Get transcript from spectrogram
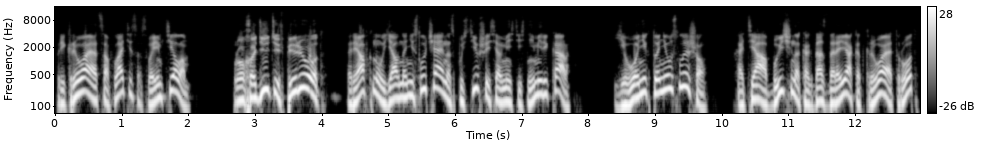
прикрывая отца Флатиса своим телом. «Проходите вперед!» Рявкнул явно не случайно спустившийся вместе с ними Рикар. Его никто не услышал, хотя обычно, когда здоровяк открывает рот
